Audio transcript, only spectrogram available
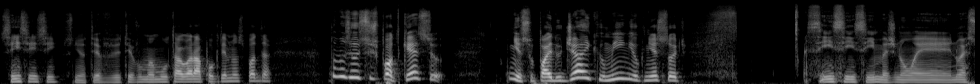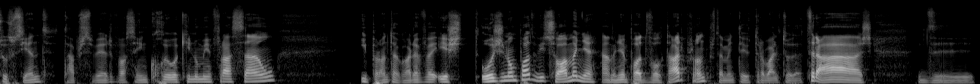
Sim, sim, sim. O senhor teve, teve uma multa agora há pouco tempo, não se pode dar. Então, mas eu ouço os podcasts, eu, conheço o pai do Jake, o Minho, eu conheço todos. Sim, sim, sim, mas não é, não é suficiente, está a perceber? Você incorreu aqui numa infração e pronto, agora vai, este, hoje não pode vir, só amanhã. Amanhã pode voltar, pronto, porque também tem o trabalho todo atrás, de,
